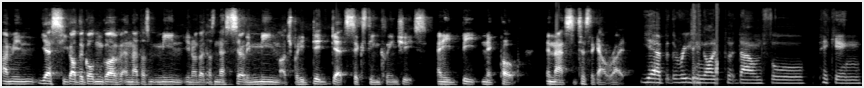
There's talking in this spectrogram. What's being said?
I mean, yes, he got the Golden Glove, and that doesn't mean, you know, that doesn't necessarily mean much, but he did get 16 clean sheets, and he beat Nick Pope in that statistic outright. Yeah, but the reasoning I've put down for picking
